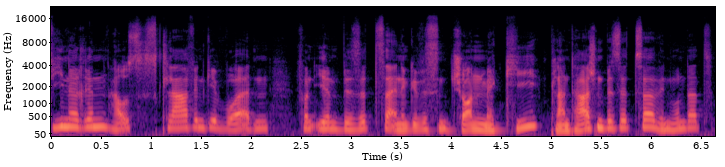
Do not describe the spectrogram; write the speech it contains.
Hausdienerin, Haussklavin geworden von ihrem Besitzer, einem gewissen John McKee, Plantagenbesitzer, wen wundert's,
